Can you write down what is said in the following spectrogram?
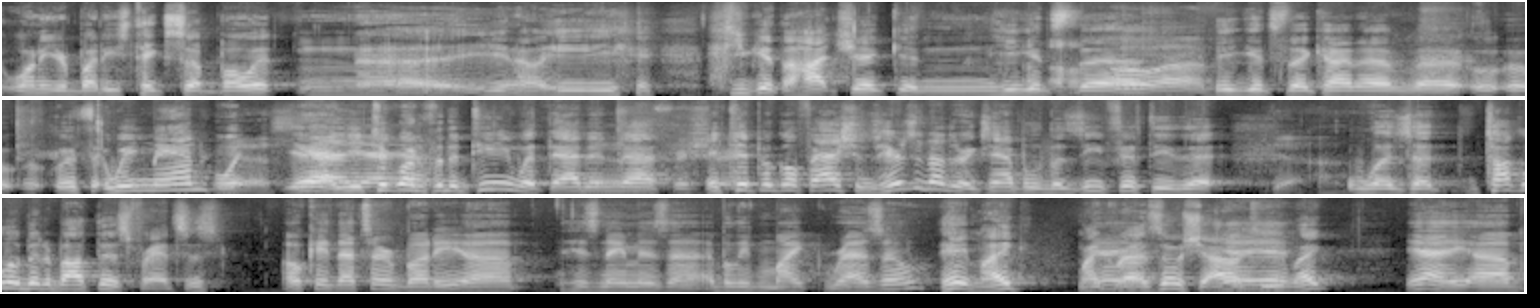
one of your buddies takes a bullet and uh, you know he you get the hot chick and he gets the Oh, uh, he gets the kind of uh, what's it, wingman? Yes. Yeah, Yeah, you yeah, took one yeah. for the team with that in, uh, for sure. in typical fashions. Here's another example of a Z50 that Yeah. was. Uh, talk a little bit about this, Francis. Okay, that's our buddy. Uh, his name is, uh, I believe, Mike Razzo. Hey, Mike. Mike Yeah, yeah. Razzo. Shout out Yeah, to you, yeah. Mike. Yeah, he, uh,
